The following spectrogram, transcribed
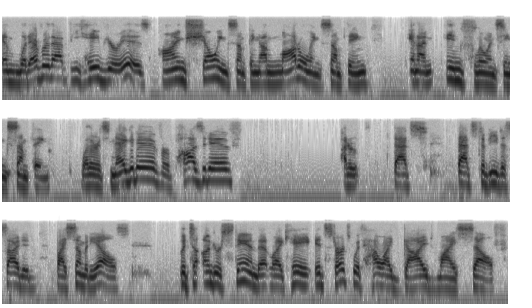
And whatever that behavior is, I'm showing something, I'm modeling something, and I'm influencing something, whether it's negative or positive. I don't, that's that's to be decided by somebody else. But to understand that like hey it starts with how i guide myself.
